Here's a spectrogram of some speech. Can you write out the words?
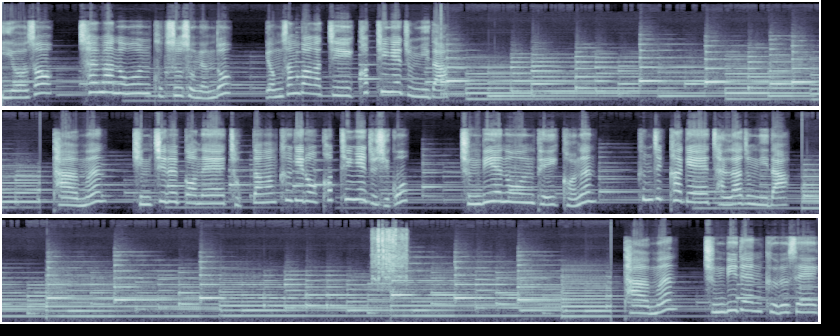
이어서 삶아놓은 국수 소면도 영상과 같이 커팅해줍니다. 다음은 김치를 꺼내 적당한 크기로 커팅해주시고 준비해놓은 베이컨은 큼직하게 잘라줍니다. 다음은 준비된 그릇에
